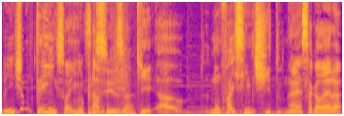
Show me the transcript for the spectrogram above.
A gente não tem isso aí. Não sabe? precisa. Que ah, não faz sentido, né? Essa galera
